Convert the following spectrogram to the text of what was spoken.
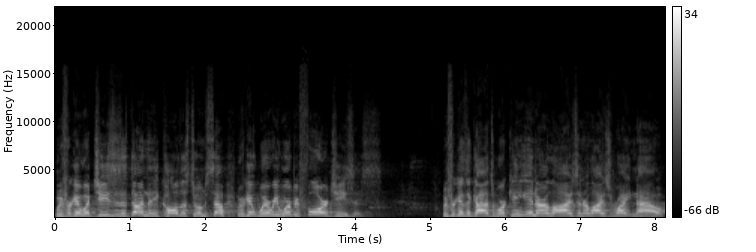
We forget what Jesus has done, and He called us to Himself. We forget where we were before Jesus. We forget that God's working in our lives, in our lives right now,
